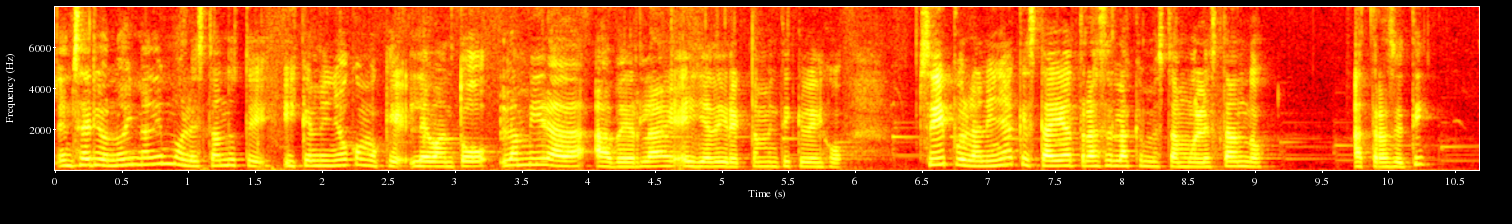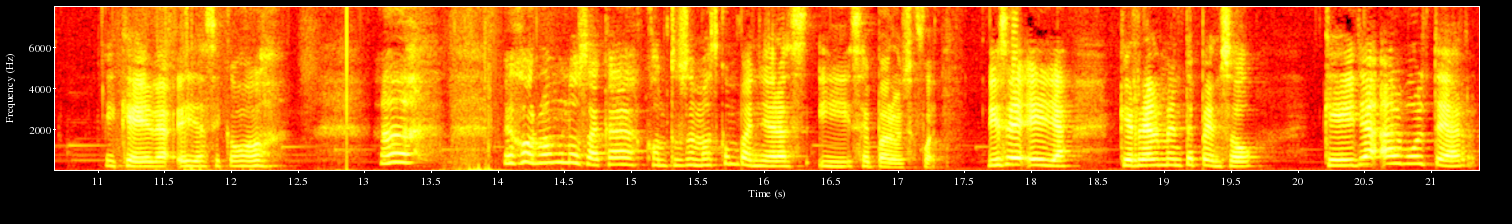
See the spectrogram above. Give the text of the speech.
en serio, no hay nadie molestándote. Y que el niño como que levantó la mirada a verla ella directamente y que le dijo, sí, pues la niña que está ahí atrás es la que me está molestando, atrás de ti. Y que ella así como, ah, mejor vámonos acá con tus demás compañeras. Y se paró y se fue. Dice ella que realmente pensó que ella al voltear,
